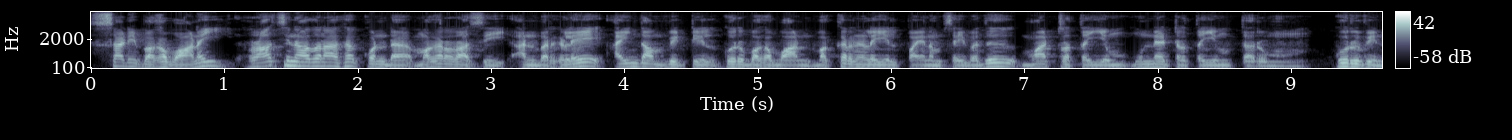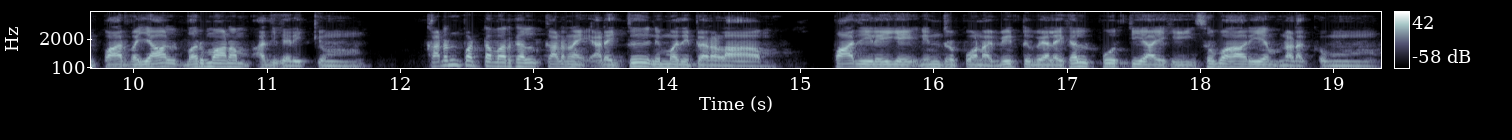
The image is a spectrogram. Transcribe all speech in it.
சனி பகவானை ராசிநாதனாக கொண்ட மகர ராசி அன்பர்களே ஐந்தாம் வீட்டில் குரு பகவான் வக்கர நிலையில் பயணம் செய்வது மாற்றத்தையும் முன்னேற்றத்தையும் தரும். குருவின் பார்வையால் வருமானம் அதிகரிக்கும். கடன்பட்டவர்கள் கடனை அடைத்து நிம்மதி பெறலாம். பாதியிலேயே நின்று போன வீட்டு வேலைகள் பூர்த்தியாகி சுபகாரியம் நடக்கும்.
